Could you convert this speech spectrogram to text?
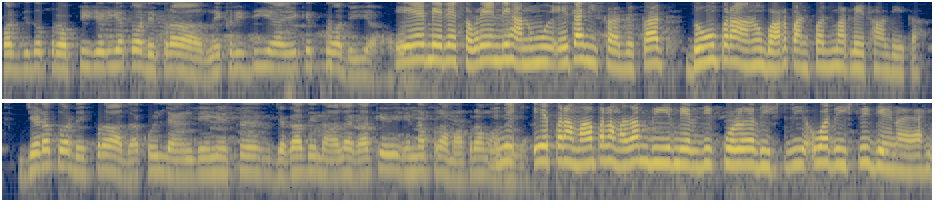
ਪਰ ਜਦੋਂ ਪ੍ਰਾਪਰਟੀ ਜਿਹੜੀ ਆ ਤੁਹਾਡੇ ਭਰਾ ਨੇ ਖਰੀਦੀ ਆ ਇਹ ਕਿ ਤੁਹਾਡੀ ਆ? ਇਹ ਮੇਰੇ ਸਹੁਰੇ ਨੇ ਸਾਨੂੰ ਇਹਦਾ ਹਿੱਸਾ ਦਿੱਤਾ ਦੋ ਭਰਾ ਨੂੰ ਬਾਹਰ ਪੰਜ ਪੰਜ ਮਰਲੇ ਥਾਂ ਦੇਤਾ। ਜਿਹੜਾ ਤੁਹਾਡੇ ਭਰਾ ਦਾ ਕੋਈ ਲੈਣ ਦੇਣ ਇਸ ਜਗ੍ਹਾ ਦੇ ਨਾਲ ਹੈਗਾ ਕਿ ਇਹਨਾਂ ਭਰਾਵਾਂ ਭਰਾਵਾਂ ਦਾ ਹੀ? ਇਹ ਭਰਾਵਾਂ ਭਰਾਵਾਂ ਦਾ ਵੀਰ ਮੇਰੇ ਦੀ ਕੋਲ ਰਜਿਸਟਰੀ ਉਹ ਰਜਿਸਟਰੀ ਦੇਣ ਆਇਆ ਸੀ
